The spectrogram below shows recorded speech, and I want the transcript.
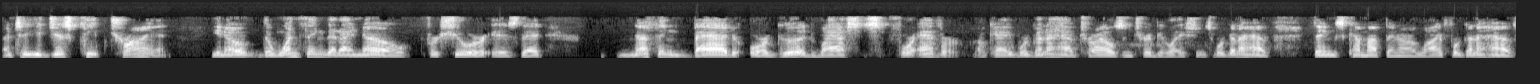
until you just keep trying. You know, the one thing that I know for sure is that nothing bad or good lasts forever. Okay. We're going to have trials and tribulations. We're going to have things come up in our life. We're going to have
